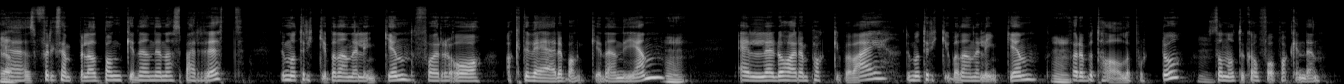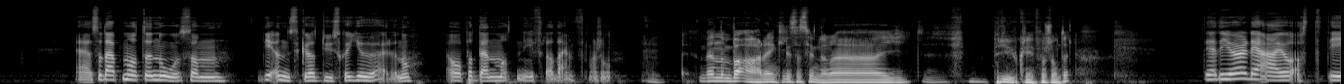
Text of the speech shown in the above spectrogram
Ja. Eh, eksempel at bank-ID-en din er sperret. Du må trykke på denne linken for å aktivere bank-ID-en igjen. Eller du har en pakke på vei. Du må trykke på denne linken for å betale porto, sånn at du kan få pakken din. Eh, Så det er på en måte noe som de ønsker at du skal gjøre noe, og på den måten gi fra deg informasjon. Men hva er det egentlig disse svindlerne bruker informasjon til? Det de gjør, det er jo at de,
